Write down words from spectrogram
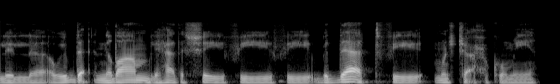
لل أو يبدأ نظام لهذا الشيء في في بالذات في منشأة حكومية.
